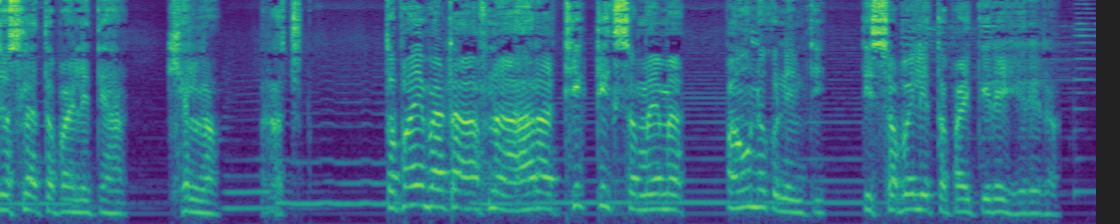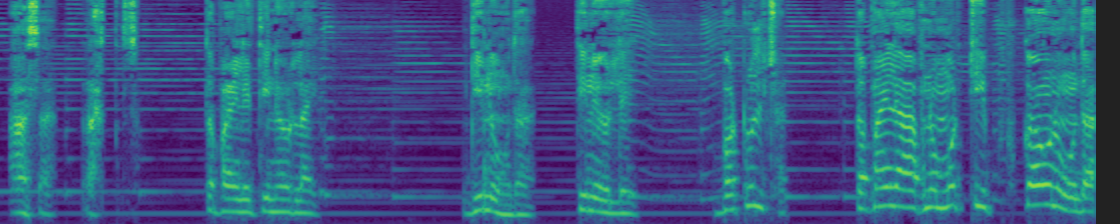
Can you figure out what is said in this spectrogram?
जसलाई तपाईँले त्यहाँ खेल्न रच्नु तपाईँबाट आफ्ना आहारा ठिक ठिक समयमा पाउनको निम्ति ती सबैले तपाईँतिरै हेरेर आशा राख्दछ। तपाईँले तिनीहरूलाई दिनुहुँदा तिनीहरूले बटुल्छन् तपाईँले आफ्नो मुठी फुकाउनु हुँदा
